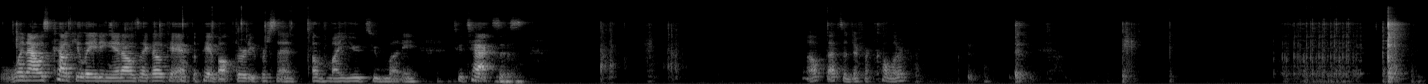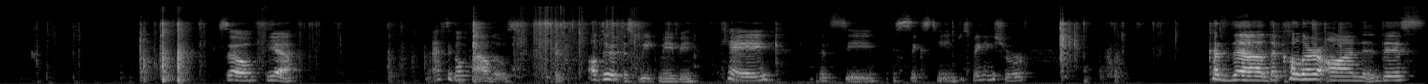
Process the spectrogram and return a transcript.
when I was calculating it, I was like, okay, I have to pay about 30% of my YouTube money to taxes. Oh, that's a different color. So, yeah. I have to go file those. I'll do it this week, maybe. Okay, let's see. It's 16. Just making sure. Because the, the color on this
